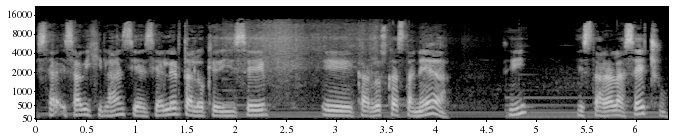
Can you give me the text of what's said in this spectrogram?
esa, vigilancia, esa alerta, lo que dice eh, Carlos Castaneda, ¿sí? Estar al acecho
